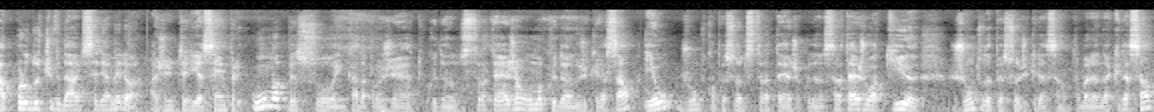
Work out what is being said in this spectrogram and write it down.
a produtividade seria melhor. A gente teria sempre uma pessoa em cada projeto cuidando de estratégia, uma cuidando de criação, eu junto com a pessoa de estratégia cuidando de estratégia, o Akira junto da pessoa de criação trabalhando na criação,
